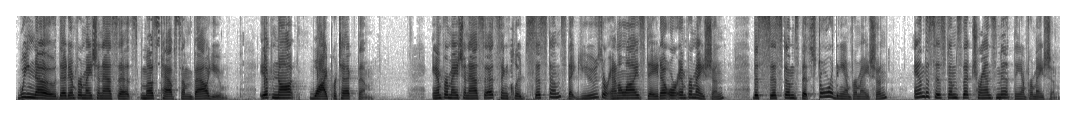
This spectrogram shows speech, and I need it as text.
We know that information assets must have some value. If not, why protect them? Information assets include systems that use or analyze data or information, the systems that store the information, and the systems that transmit the information.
